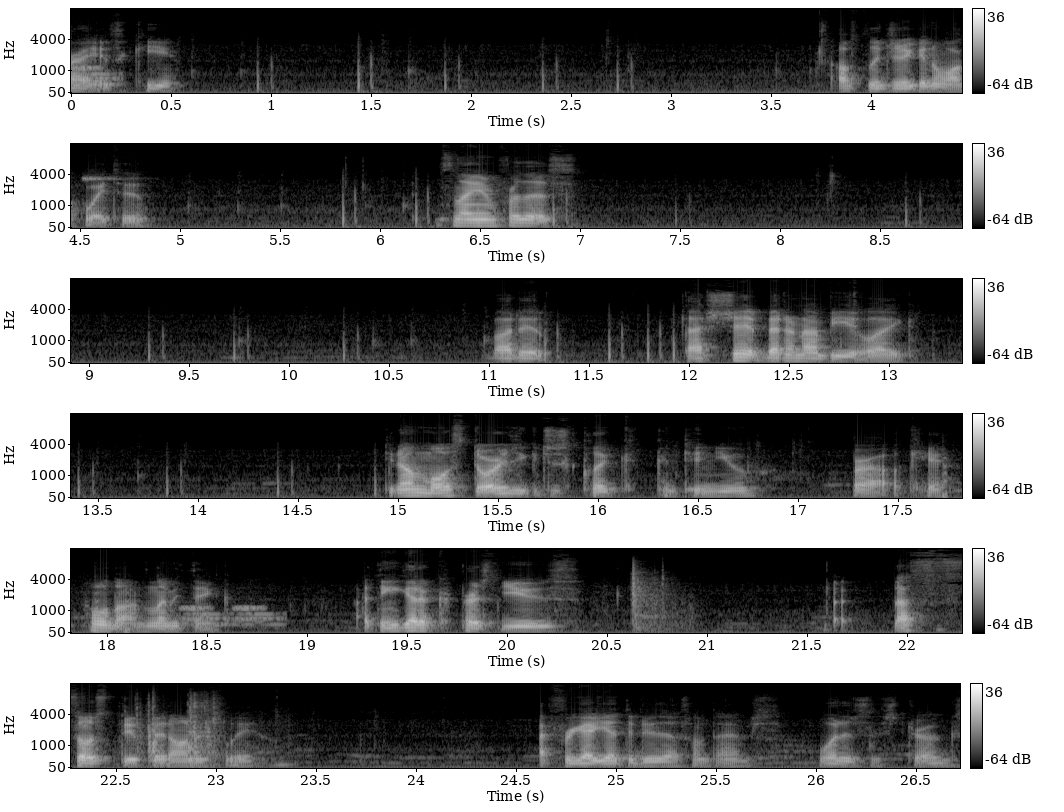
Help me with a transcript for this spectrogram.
Alright, it's a key. I was legit gonna walk away too. It's not even for this. But it, that shit better not be like. You know, most doors you could just click continue. Bro, okay, hold on, let me think. I think you gotta press use. That's so stupid, honestly. I forget you have to do that sometimes. What is this, drugs?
